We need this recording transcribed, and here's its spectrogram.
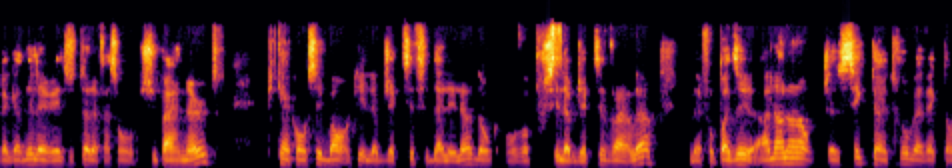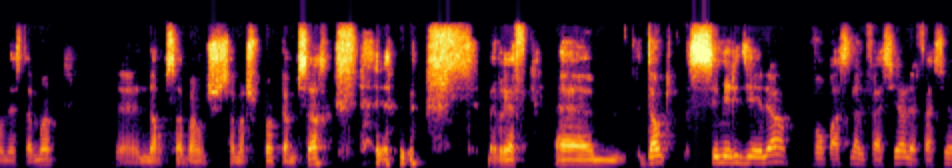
regarder le résultat de façon super neutre. Puis quand on sait, bon, OK, l'objectif, c'est d'aller là, donc on va pousser l'objectif vers là, mais il ne faut pas dire, ah non, non, non, je sais que tu as un trouble avec ton estomac. Euh, non, ça ne ça marche pas comme ça. mais bref. Euh, donc, ces méridiens-là vont passer dans le fascia. Le fascia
